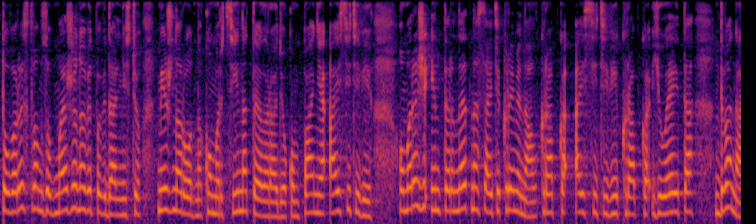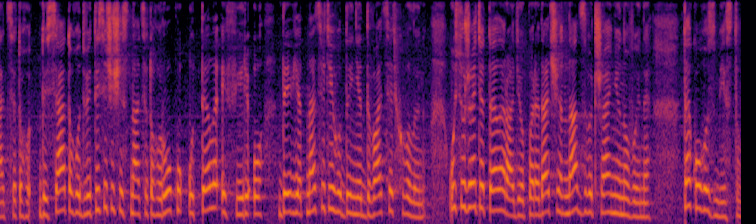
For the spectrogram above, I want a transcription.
товариством з обмеженою відповідальністю міжнародна комерційна телерадіокомпанія ICTV у мережі інтернет на сайті criminal.ictv.ua та 12.10.2016 року у телеефірі о 19 годині 20 хвилин. У сюжеті телерадіопередачі Надзвичайні новини. Такого змісту.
